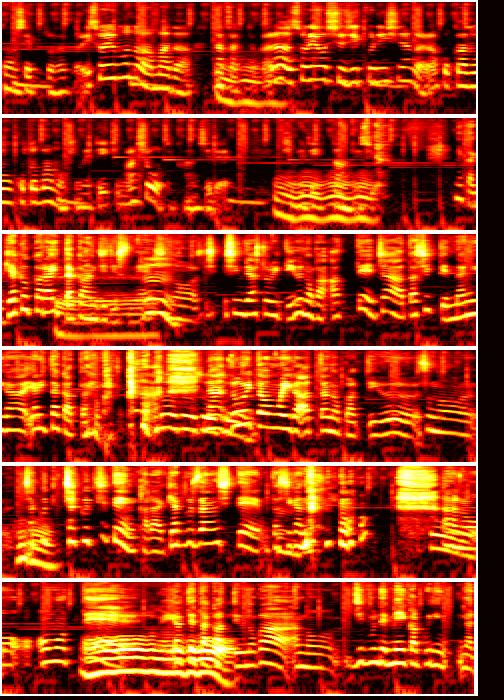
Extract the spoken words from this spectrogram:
コンセプトだったりそういうものはまだなかったから、それを主軸にしながら他の言葉も決めていきましょうって感じで決めていったんですよ。なんか逆からいった感じですね。へー。そのシシンデレラストーリーっていうのがあって、じゃあ私って何がやりたかったのかとか。そうそうそうそう。な どういった思いがあったのかっていうその着,、うん。着地点から逆算して私が何を、あの思っあてやってたかっていうのがあの自分で明確にな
